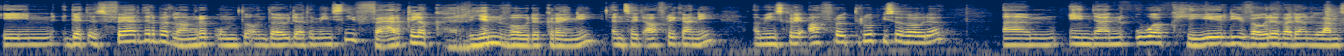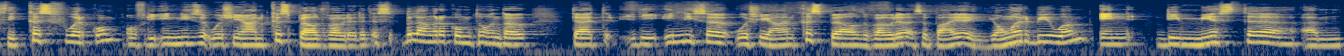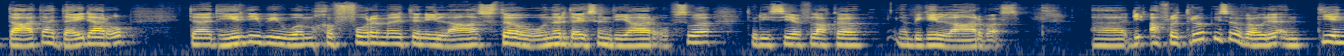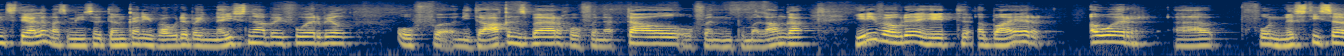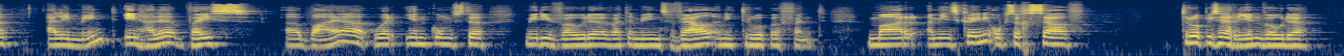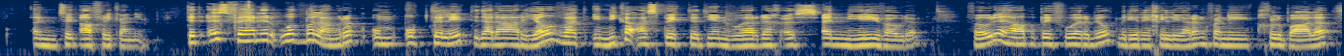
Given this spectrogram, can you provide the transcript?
en dit is verder belangrik om te onthou dat 'n mens nie werklik reënwoude kry nie in Suid-Afrika nie. 'n Mens kry afrotropiese woude Ehm um, en dan ook hierdie woude wat dan langs die kus voorkom of die Indiese Oseaan kusbeltwoude. Dit is belangrik om te onthou dat die Indiese Oseaan kusbeltwoude is 'n baie jonger bioom en die meeste ehm um, data dui daarop dat hierdie bioom gevorm het in die laaste 100 000 jaar of so toe die seevlakke 'n bietjie laer was. Uh die afrotropiese woude in teenstelling as mense nou dink aan die woude by Nysna byvoorbeeld of uh, in die Drakensberg of in Natal of in Mpumalanga hierdie woude het 'n baie ouer uh fonistiese element en hulle wys uh, baie ooreenkomste met die woude wat 'n mens wel in die trope vind. Maar 'n mens kry nie op sigself tropiese reënwoude in Suid-Afrika nie. Dit is verder ook belangrik om op te let dat daar heelwat unieke aspekte teenwoordig is in hierdie woude. Woude help byvoorbeeld met die regulering van die globale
